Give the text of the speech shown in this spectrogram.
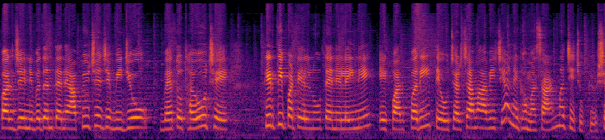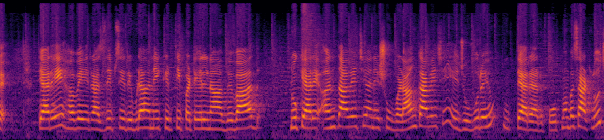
પર જે નિવેદન તેને આપ્યું છે, જે વીડિયો વહેતો થયો છે, કીર્તિ પટેલનું તેને લઈને એકવાર ફરી તેઓ ચર્ચામાં આવી છે અને ઘમાસાણ મચી ચૂક્યું છે. ત્યારે હવે રાજદીપસિંહ રીબડા અને કીર્તિ પટેલના વિવાદનો ક્યારે અંત આવે છે અને શું વળાંક આવે છે એ જોવું રહ્યું. ત્યારે આ રિપોર્ટમાં બસ આટલું જ.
